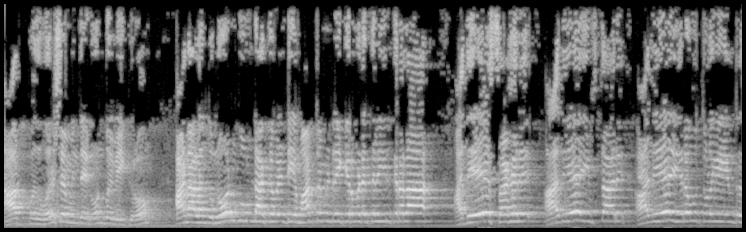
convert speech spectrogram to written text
நாற்பது வருஷம் இந்த நோன்பை வைக்கிறோம். ஆனால் அந்த நோன்பு உண்டாக்க வேண்டிய மாற்றம் இன்றைக்கு இடத்தில் இருக்கிறதா? அதே சகரு அதே இஃப்தாரு அதே இரவு தொழுகை என்று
